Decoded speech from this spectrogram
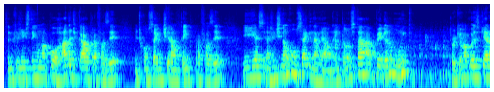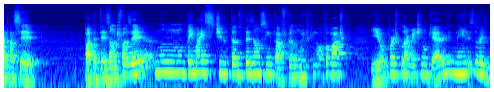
sendo que a gente tem uma porrada de carro pra fazer, a gente consegue tirar um tempo pra fazer, e assim, a gente não consegue na real, né? Então isso tá pegando muito, porque uma coisa que era pra ser pra ter tesão de fazer, não, não tem mais tido tanto tesão assim, tá ficando muito que no automático. E eu particularmente não quero e nem eles dois, né?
